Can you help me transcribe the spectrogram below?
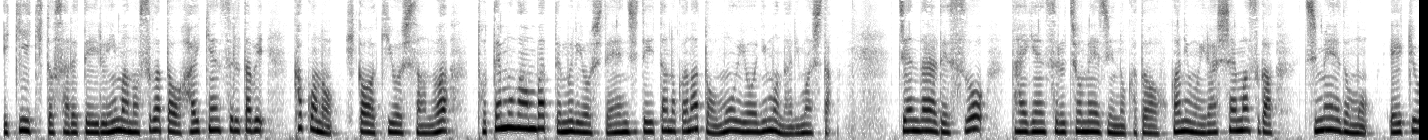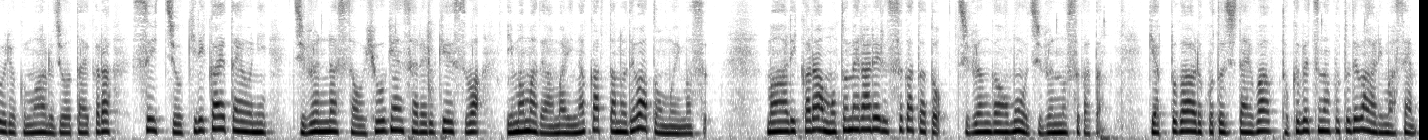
生き生きとされている今の姿を拝見するたび、過去の氷川きよしさんはとても頑張って無理をして演じていたのかなと思うようにもなりました。ジェンダーレスを体現する著名人の方は他にもいらっしゃいますが、知名度も影響力もある状態からスイッチを切り替えたように自分らしさを表現されるケースは今まであまりなかったのではと思います。周りから求められる姿と自分が思う自分の姿、ギャップがあること自体は特別なことではありません。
